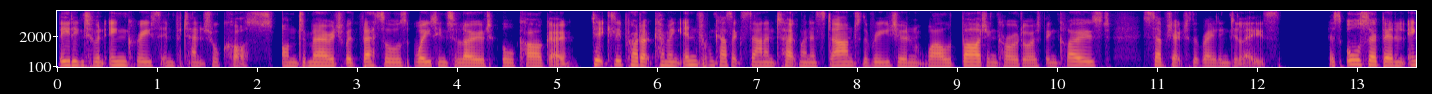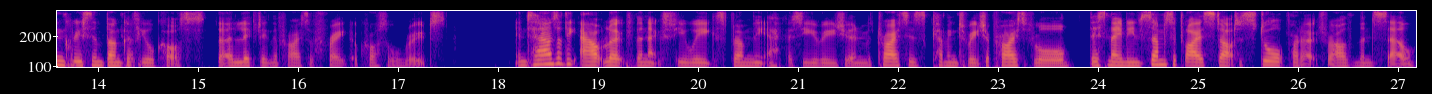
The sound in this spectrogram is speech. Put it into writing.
leading to an increase in potential costs on demurrage with vessels waiting to load full cargo, particularly product coming in from Kazakhstan and Turkmenistan to the region while the barging corridor has been closed, subject to the railing delays. There's also been an increase in bunker fuel costs that are lifting the price of freight across all routes. In terms of the outlook for the next few weeks from the FSU region, with prices coming to reach a price floor, this may mean some suppliers start to store product rather than sell.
